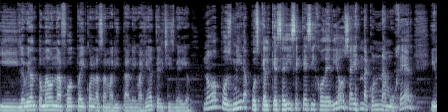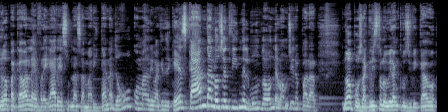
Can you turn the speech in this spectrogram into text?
y le hubieran tomado una foto ahí con la samaritana. Imagínate el chismerío. No, pues mira, pues que el que se dice que es hijo de Dios ahí anda con una mujer y luego para acabarla de fregar es una samaritana. No, comadre, imagínense que escándalo es el fin del mundo. ¿A dónde vamos a ir a parar? No, pues a Cristo lo hubieran crucificado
